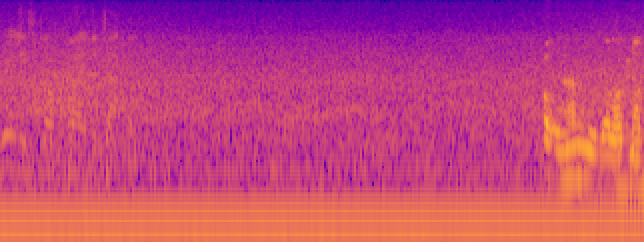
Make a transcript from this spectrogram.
Really strong play in the tackle. Oh, der war knapp.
